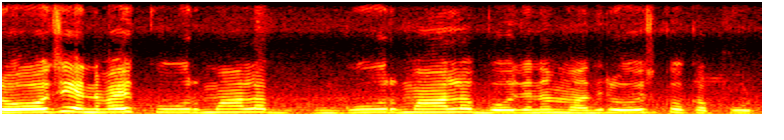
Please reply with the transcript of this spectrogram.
రోజు ఎనభై కూర్మాల గూర్మాల భోజనం అది రోజుకు ఒక పూట.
